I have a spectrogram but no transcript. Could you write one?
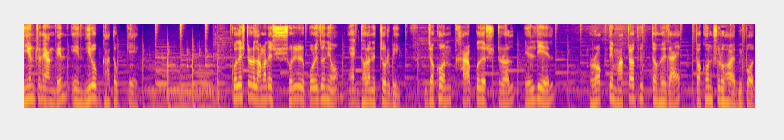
নিয়ন্ত্রণে আনবেন এই নীরব ঘাতককে। কোলেস্টেরল আমাদের শরীরের প্রয়োজনীয় এক ধরনের চর্বি। যখন খারাপ কোলেস্টেরল, এলডিএল রক্তে মাত্রা অতিরিক্ত হয়ে যায়, তখন শুরু হয় বিপদ।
